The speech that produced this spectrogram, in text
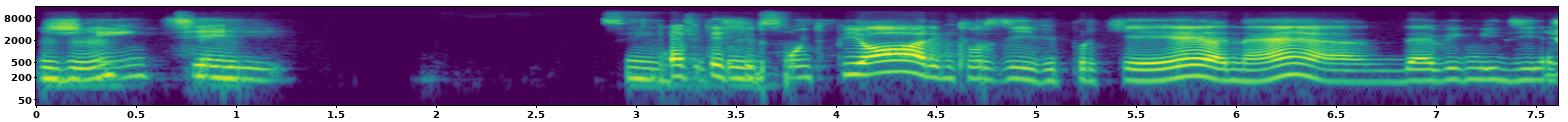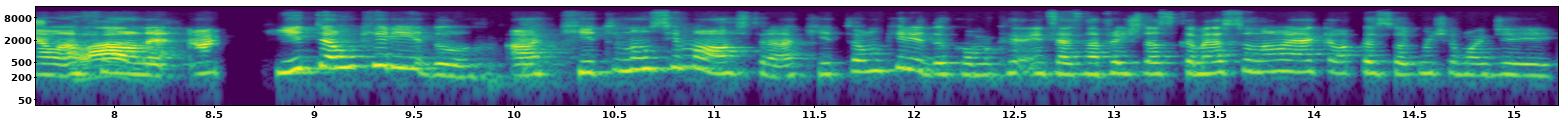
Uhum, Gente, sim. Sim, deve ter tipo sido isso. muito pior, inclusive, porque, né, devem medir E ela fala, palavras. né? Aqui tu é um querido, aqui tu não se mostra, aqui tu é um querido. Como que a gente dissesse na frente das câmeras, tu não é aquela pessoa que me chamou de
